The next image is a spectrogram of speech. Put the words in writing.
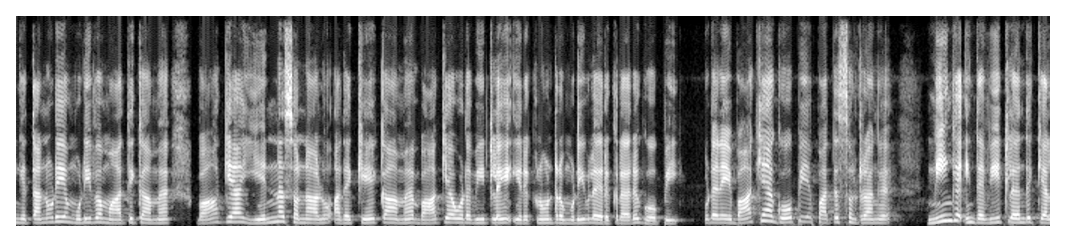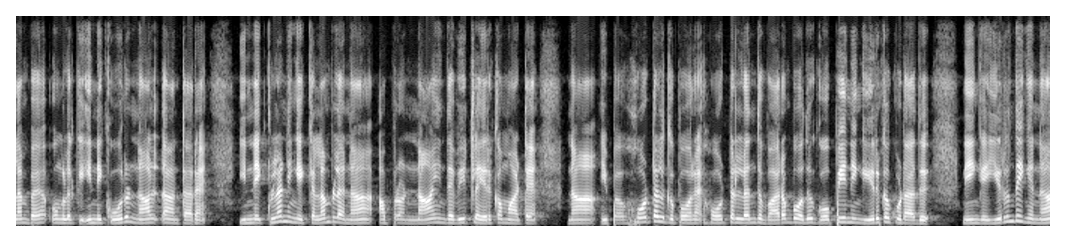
இங்கே தன்னுடைய முடிவை மாற்றிக்காம பாக்யா என்ன சொன்னாலும் அதை கேட்காம பாக்யாவோட வீட்டிலே இருக்கணுன்ற முடிவில் இருக்கிறாரு கோபி. உடனே பாக்கியா கோபியை பார்த்து சொல்கிறாங்க நீங்கள் இந்த வீட்டிலேருந்து கிளம்ப உங்களுக்கு இன்றைக்கி ஒரு நாள் நான் தரேன். இன்றைக்குள்ளே நீங்கள் கிளம்பலனா அப்புறம் நான் இந்த வீட்டில் இருக்க மாட்டேன். நான் இப்போ ஹோட்டலுக்கு போகிறேன் ஹோட்டல்லேருந்து வரும்போது கோபி நீங்கள் இருக்கக்கூடாது. நீங்கள் இருந்தீங்கன்னா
